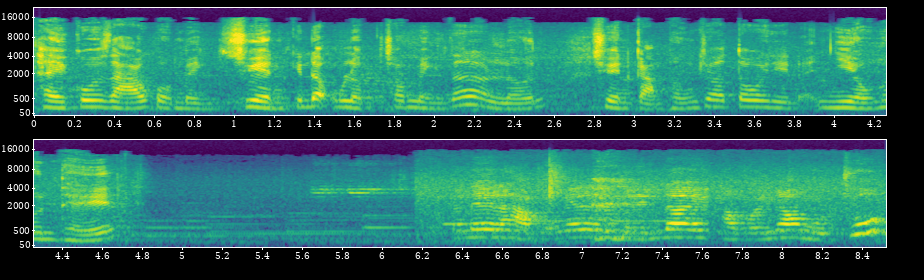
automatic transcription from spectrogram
thầy cô giáo của mình truyền cái động lực cho mình rất là lớn, truyền cảm hứng cho tôi thì lại nhiều hơn thế cho nên là học những cái đến đây học với nhau một chút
